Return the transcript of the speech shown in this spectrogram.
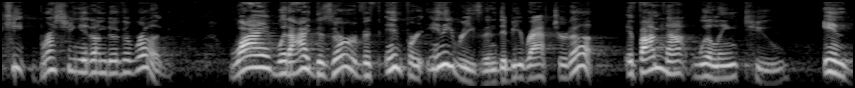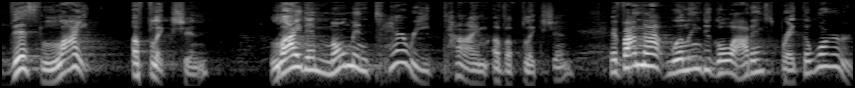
keep brushing it under the rug. Why would I deserve, if in for any reason, to be raptured up if I'm not willing to, in this light affliction, light and momentary time of affliction, if I'm not willing to go out and spread the word?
